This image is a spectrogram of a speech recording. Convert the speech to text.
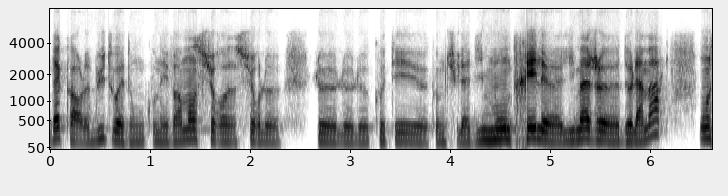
D'accord, le but, ouais, donc on est vraiment sur, euh, sur le, le, le, côté, comme tu l'as dit, montrer l'image de la marque. On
